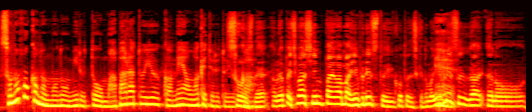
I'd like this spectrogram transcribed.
その他のものを見ると、まばらというか、目を分けてるというか。そうですね、あのやっぱり一番心配はまあインフレ率ということですけども、インフレ率が、あの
